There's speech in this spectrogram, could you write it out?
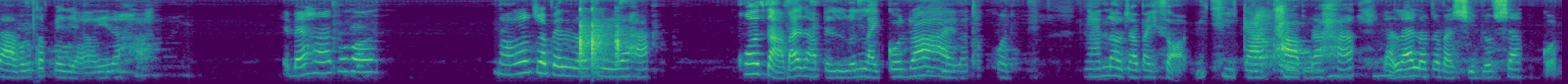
ตามันจะเป็นอย่างนี้นะคะ เห็นไหมคะทุกคนน้องก็จะเป็นรสนี้นะคะคนสามารถทำเป็นรสอะไรก็ได้นะทุกคนงั้นเราจะไปสอนวิธีการทำนะคะอย่างแรกเราจะมาชิมรสชาติก่อน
